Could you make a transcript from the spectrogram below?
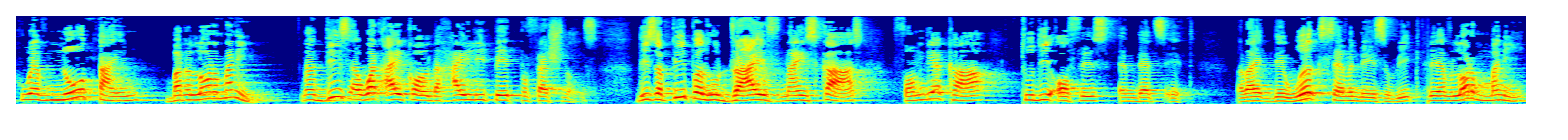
who have no time, but a lot of money. Now these are what I call the highly paid professionals. These are people who drive nice cars from their car to the office and that's it. Alright, they work seven days a week. They have a lot of money,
